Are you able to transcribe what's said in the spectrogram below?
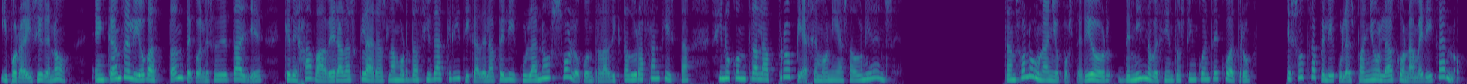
Y por ahí sigue no. En Cannes se lió bastante con ese detalle que dejaba ver a las claras la mordacidad crítica de la película no solo contra la dictadura franquista, sino contra la propia hegemonía estadounidense. Tan solo un año posterior, de 1954, es otra película española con americano.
